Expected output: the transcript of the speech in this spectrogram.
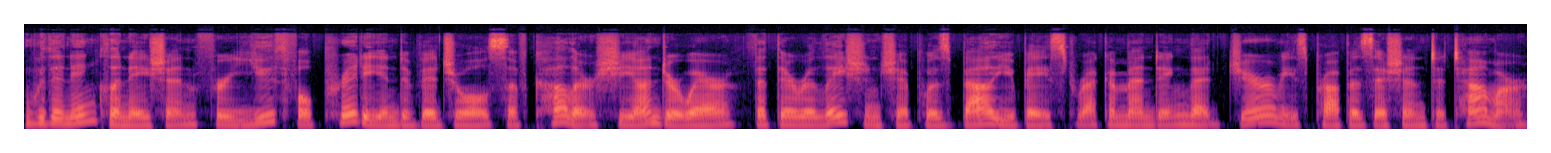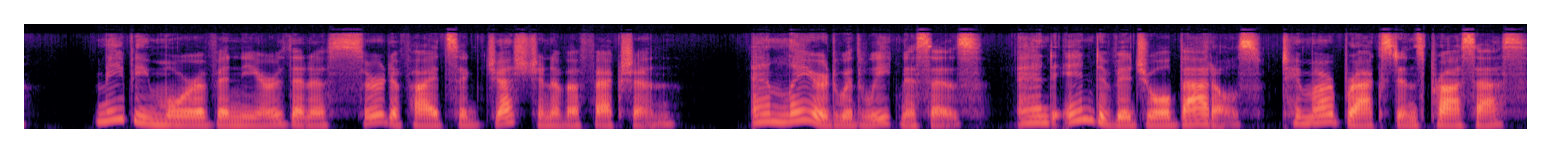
with an inclination for youthful, pretty individuals of color she underwear that their relationship was value based, recommending that Jeremy's proposition to Tamar may be more a veneer than a certified suggestion of affection. And layered with weaknesses and individual battles, Tamar Braxton's process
